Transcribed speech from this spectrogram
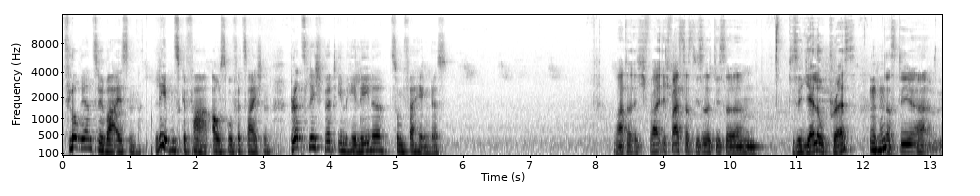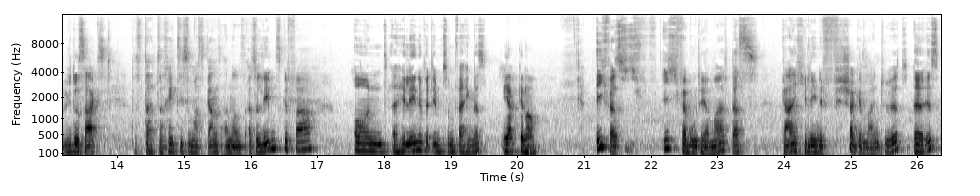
Florian Silbereisen, Lebensgefahr, Ausrufezeichen. Plötzlich wird ihm Helene zum Verhängnis. Warte, ich weiß, ich weiß dass diese, diese, ähm, diese Yellow Press, dass die, äh, wie du sagst, das, da, da dreht sich so was ganz anderes. Also Lebensgefahr und äh, Helene wird ihm zum Verhängnis. Ja, genau. Ich, vers ich vermute ja mal, dass gar nicht Helene Fischer gemeint wird, äh, ist,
